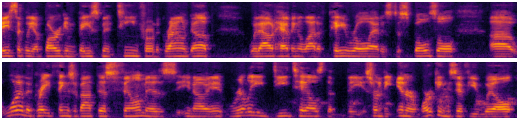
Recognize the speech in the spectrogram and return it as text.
basically a bargain basement team from the ground up without having a lot of payroll at his disposal. Uh, one of the great things about this film is, you know, it really details the, the sort of the inner workings, if you will,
